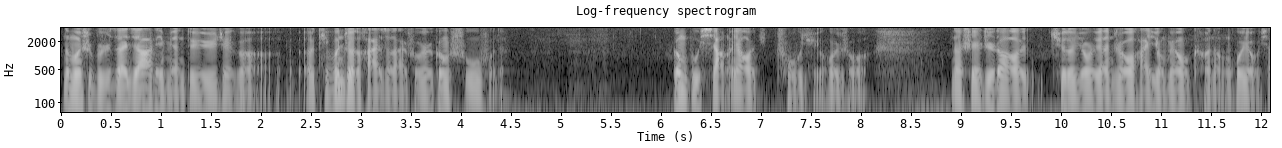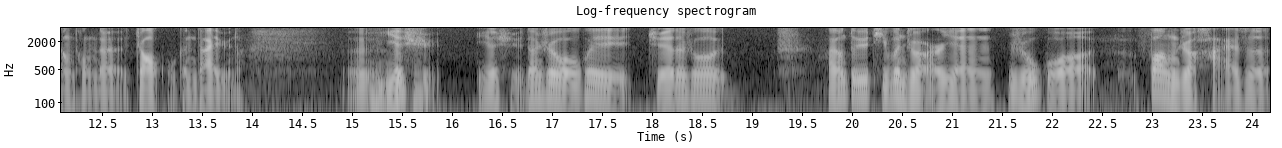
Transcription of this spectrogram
那么是不是在家里面对于这个呃体温者的孩子来说是更舒服的？更不想要出去，或者说，那谁知道去了幼儿园之后还有没有可能会有相同的照顾跟待遇呢？呃，也许，也许，但是我会觉得说，好像对于提问者而言，如果放着孩子，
